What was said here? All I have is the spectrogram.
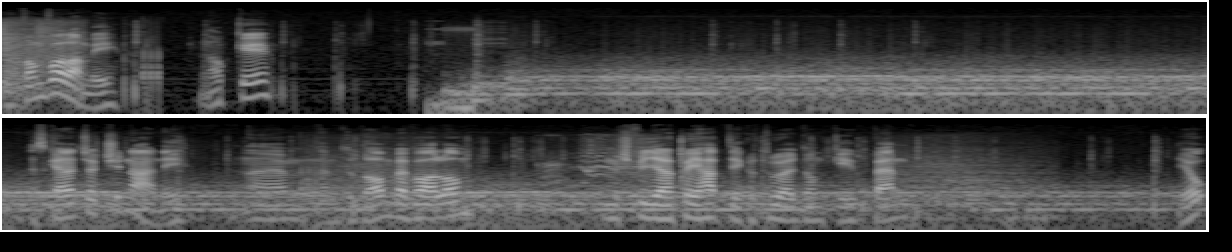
Itt van valami? Na, Oké. Ezt kellett csak csinálni? Nem, nem tudom, bevallom. Nem is figyelek a játékra tulajdonképpen. Jó.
